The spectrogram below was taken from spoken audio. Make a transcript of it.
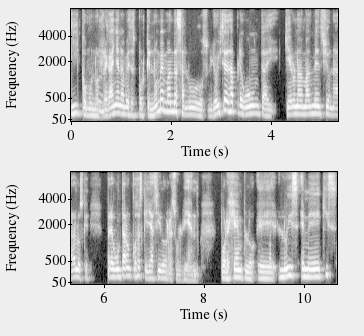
Y como nos regañan a veces porque no me manda saludos, yo hice esa pregunta y quiero nada más mencionar a los que preguntaron cosas que ya has ido resolviendo. Por ejemplo, eh, Luis MX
